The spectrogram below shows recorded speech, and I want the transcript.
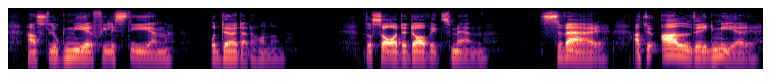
Han slog ner filisten och dödade honom. Då sade Davids män, svär att du aldrig mer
